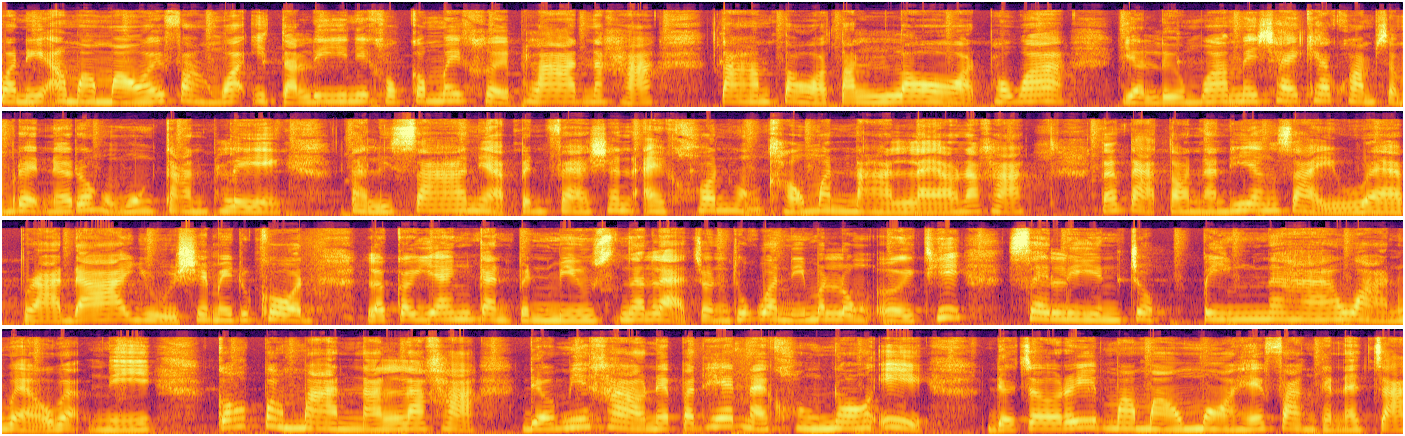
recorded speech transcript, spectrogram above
วันนี้เอามาเมาให้ฟังว่าอิตาลีนี่เขาก็ไม่เคยพลาดนะคะ ตามต่อตลอด เพราะว่าอย่าลืมว่าไม่ใช่แค่ความสำเร็จในเรื่องของวงการเพลง แต่ลิซ่าเนี่ยเป็นแฟชั่นไอคอนของเขามานานแล้วนะคะตั้งแต่ตอนนั้นที่ยังใส่แวร์ปราด้าอยู่ใช่ไหมทุกคน แล้วก็แย่งกันเป็นมิวส์นั่นแหละ จนทุกวันนี้มันลงเอยที่เซลีนจบปิงนะคะหวานแหววแบบนี้ ก็ประมาณนั้นละค่ะ เดี๋ยวมีข่าวในประเทศไหนของน้องอีก เดี๋ยวจะรีบมาเมาส์มอยให้ฟังกันนะจ๊ะ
